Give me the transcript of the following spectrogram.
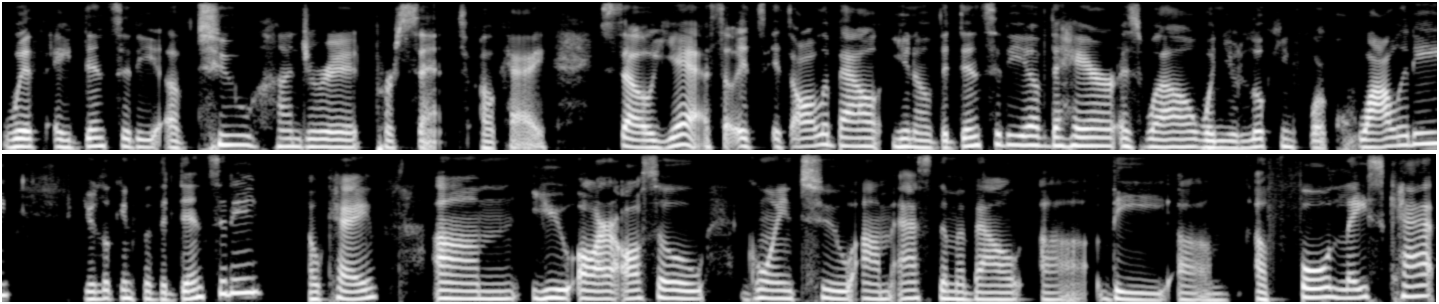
with a density of 200%. Okay. So yeah, so it's it's all about, you know, the density of the hair as well when you're looking for quality, you're looking for the density, okay? Um you are also going to um ask them about uh the um a full lace cap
